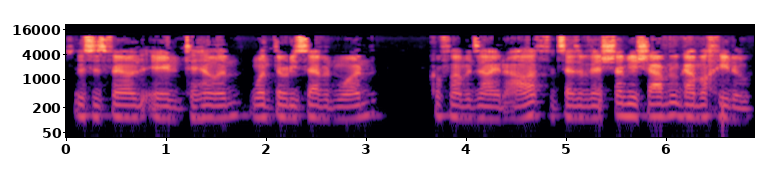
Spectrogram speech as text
So this is found in Tehillim 137.1, Kuflam Zion Aleph. It says over there, Shem Yeshavnu Gam Lachinu.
